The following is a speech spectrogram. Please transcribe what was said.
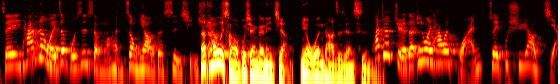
所以他认为这不是什么很重要的事情。那他为什么不先跟你讲？你有问他这件事吗？他就觉得，因为他会还，所以不需要讲。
